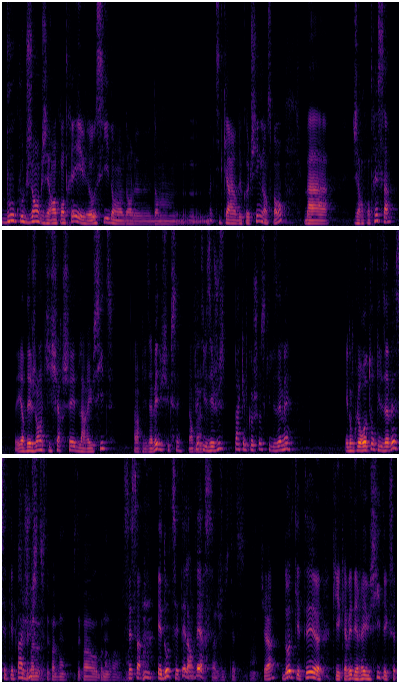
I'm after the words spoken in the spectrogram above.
beaucoup de gens que j'ai rencontrés, et aussi dans, dans, le, dans ma petite carrière de coaching là, en ce moment, bah, j'ai rencontré ça. C'est-à-dire des gens qui cherchaient de la réussite alors qu'ils avaient du succès. Mais en fait, Ouais. ils faisaient juste pas quelque chose qu'ils aimaient. Et donc le retour qu'ils avaient, c'était pas juste. C'était pas le bon. C'était pas au bon endroit. C'est ça. Et d'autres, c'était l'inverse. La justesse. ouais. Tu vois? D'autres qui, étaient, euh, qui, qui avaient des réussites, etc.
